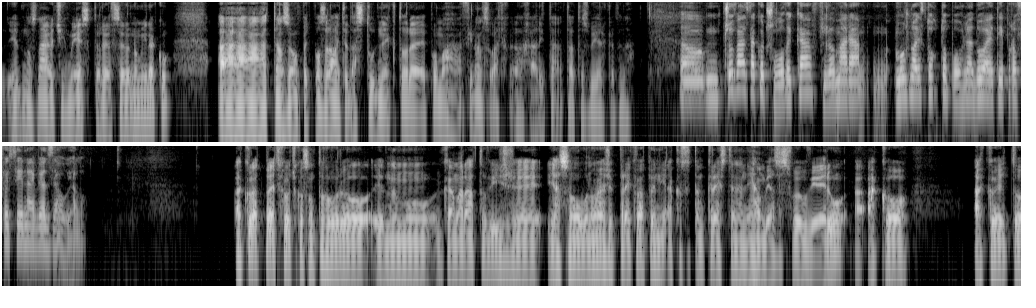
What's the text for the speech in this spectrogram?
jedno z najväčších miest, ktoré je v severnom Iraku. A tam sme opäť pozerali teda studne, ktoré pomáha financovať Charita, táto zbierka teda. Ehm, čo vás ako človeka, filmára, možno aj z tohto pohľadu aj tie profesie najviac zaujalo? Akurát pred chvíľočkou som to hovoril jednému kamarátovi, že ja som bol že prekvapený, ako sa tam kresťania nehambia za svoju vieru a ako, ako je to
